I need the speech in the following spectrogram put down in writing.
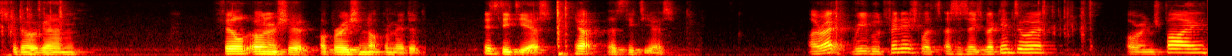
sudo again, Failed ownership, operation not permitted. It's DTS. Yeah, that's DTS. All right, reboot finished. Let's SSH back into it. Orange Pi.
